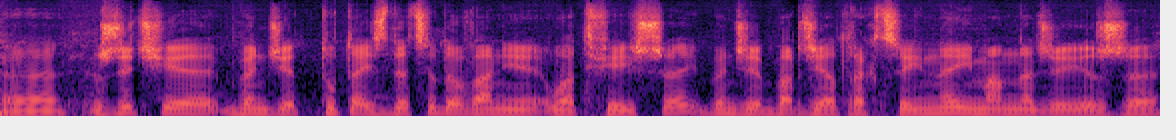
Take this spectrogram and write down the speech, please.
e, życie będzie tutaj zdecydowanie łatwiejsze, będzie bardziej atrakcyjne i mam nadzieję, że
